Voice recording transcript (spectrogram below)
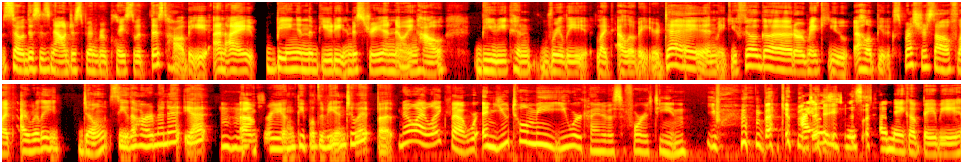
So this has now just been replaced with this hobby. And I, being in the beauty industry and knowing how beauty can really like elevate your day and make you feel good or make you help you express yourself, like, I really don't see the harm in it yet mm-hmm. um, for young people to be into it. But no, I like that. We're, and you told me you were kind of a Sephora teen. You back in the I day. I was just a makeup baby.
